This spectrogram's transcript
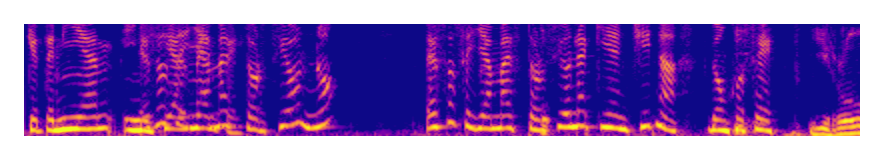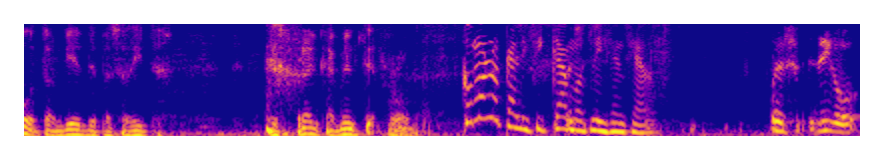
que tenían inicialmente? Eso se llama extorsión, ¿no? Eso se llama extorsión aquí en China, don José. Y, robo también de pasadita. Es francamente robo. ¿Cómo lo calificamos, licenciado? Pues digo,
